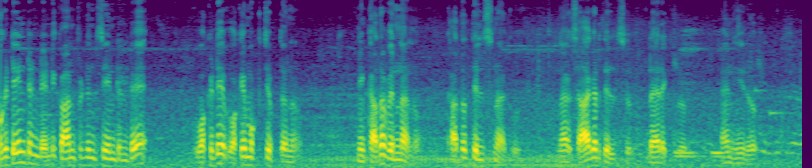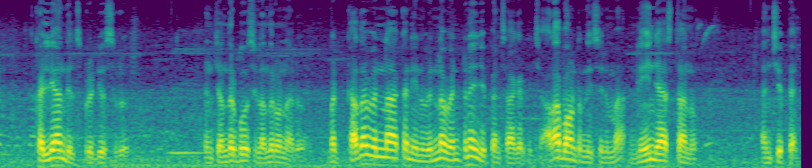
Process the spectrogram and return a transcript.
ఒకటేంటంటే అండి కాన్ఫిడెన్స్ ఏంటంటే ఒకటే ఒకే మొక్క చెప్తాను. నేను కథ విన్నాను. కథ తెలుసు నాకు. నాకు సాగర్ తెలుసు డైరెక్టర్ అండ్ హీరో. కళ్యాణ్ తెలుసు ప్రొడ్యూసరు. నేను చంద్రబోస్ వీళ్ళందరూ ఉన్నారు. బట్ కథ విన్నాక నేను విన్న వెంటనే చెప్పాను సాగర్కి చాలా బాగుంటుంది ఈ సినిమా నేను చేస్తాను అని చెప్పాను.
